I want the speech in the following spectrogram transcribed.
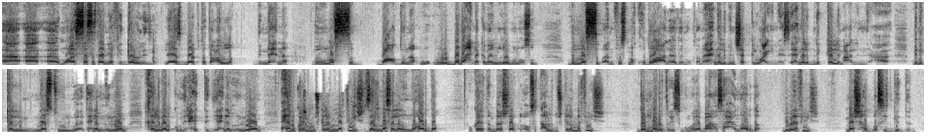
آآ آآ مؤسسة تانية في الدولة دي لأسباب تتعلق بإن إحنا بننصب بعضنا وربما إحنا كمان من غير ما نقصد بننصب أنفسنا قضاة على هذا المجتمع. إحنا اللي بنشكل وعي الناس إحنا اللي بنتكلم على بنتكلم الناس طول الوقت. إحنا بنقول لهم خلي بالكم من الحتة دي إحنا بنقول لهم إحنا ممكن نعمل مشكلة ما فيش. زي مثلا النهارده وكالة أنباء الشرق الأوسط عملت مشكلة ما فيش. دمرت رئيس الجمهورية بمعنى أصح النهارده بما فيش. مشهد بسيط جدا. آه، آه،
